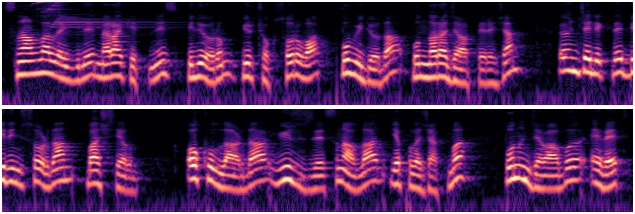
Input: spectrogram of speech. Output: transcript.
Sınavlarla ilgili merak ettiğiniz biliyorum birçok soru var. Bu videoda bunlara cevap vereceğim. Öncelikle birinci sorudan başlayalım. Okullarda yüz yüze sınavlar yapılacak mı? Bunun cevabı evet.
